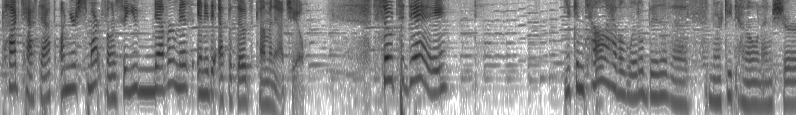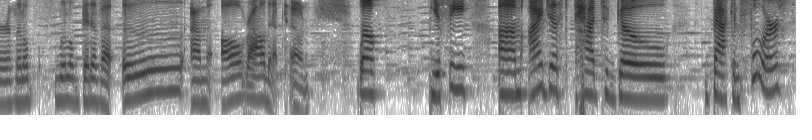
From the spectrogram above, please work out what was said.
podcast app on your smartphone so you never miss any of the episodes coming at you. So today, you can tell I have a little bit of a snarky tone, I'm sure, a little little bit of a oh, I'm all riled up tone. Well, you see, um, I just had to go back and forth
